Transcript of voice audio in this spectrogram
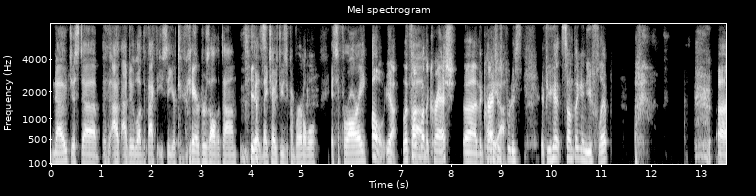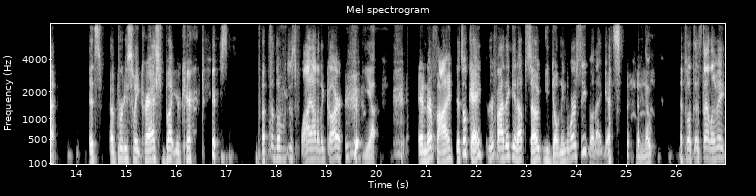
No, just uh, I, I do love the fact that you see your two characters all the time because Yes. they chose to use a convertible. It's a Ferrari. oh yeah. Let's talk Um, about the crash. Uh, the crash yeah. is pretty. If you hit something and you flip, uh, it's a pretty sweet crash. But your characters, both of them, just fly out of the car, Yep. and they're fine. It's okay. They're fine. They get up, so you don't need to wear a seatbelt. I guess. nope. That's what that's telling me.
